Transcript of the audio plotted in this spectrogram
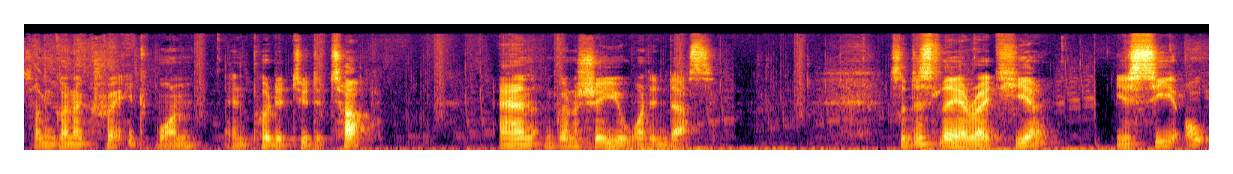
So I'm gonna create one and put it to the top and I'm gonna show you what it does. So this layer right here you see, oh,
